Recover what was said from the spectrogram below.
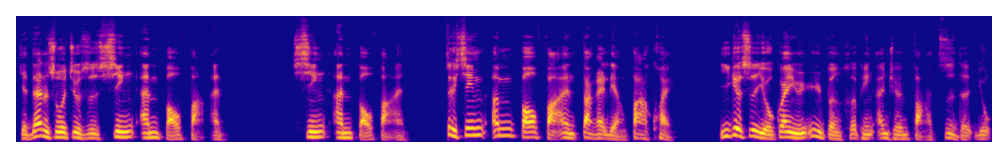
简单的说就是新安保法案。新安保法案这个新安保法案大概两大块，一个是有关于日本和平安全法制的，有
